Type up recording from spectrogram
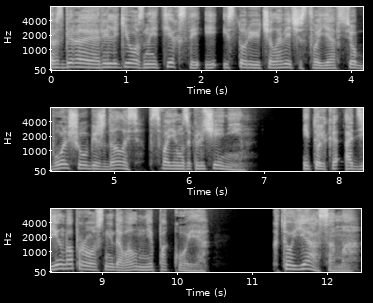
Разбирая религиозные тексты и историю человечества, я все больше убеждалась в своем заключении. И только один вопрос не давал мне покоя. Кто я сама?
